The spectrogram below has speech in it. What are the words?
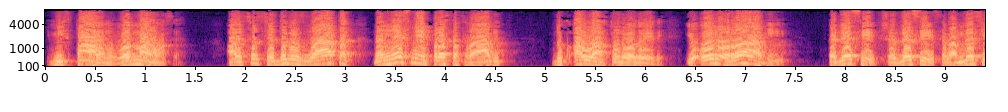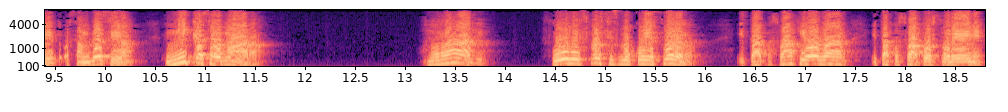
I mi spavamo i odmaramo se. Ali srce je dobro zadatak da ne smije prestati raditi dok Allah to ne odredi. I ono radi 50, 60, 70, 80, nikad se odmara. Ono radi. Služi svrsi zbog koje je stvoreno. I tako svaki organ i tako svako stvorenje.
